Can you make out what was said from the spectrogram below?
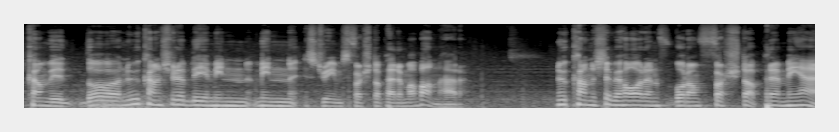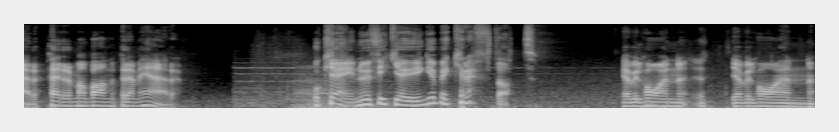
kan vi... Då, nu kanske det blir min, min streams första permaban här. Nu kanske vi har en, våran första premiär. Permaban-premiär. Okej, nu fick jag ju inget bekräftat. Jag vill ha en... Jag vill ha en...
